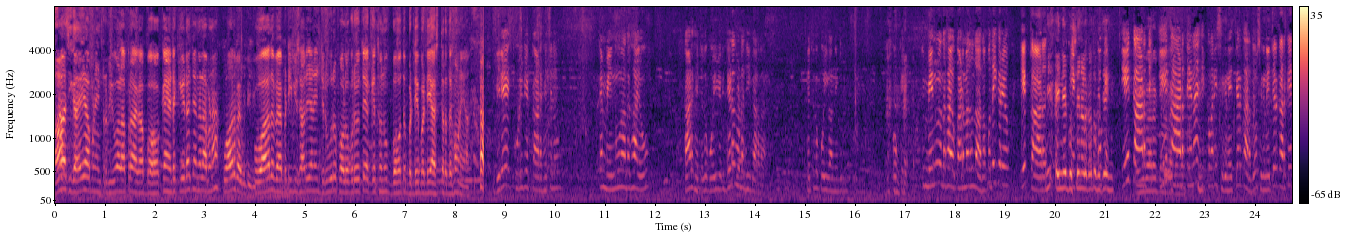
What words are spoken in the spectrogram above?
ਆ ਸੀਗਾ ਇਹ ਆਪਣਾ ਇੰਟਰਵਿਊ ਵਾਲਾ ਭਰਾਗਾ ਬਹੁਤ ਘੈਂਟ। ਕਿਹੜਾ ਚੈਨਲ ਆਪਣਾ? ਕੁਆਰ web TV Puadh web TV ਸਾਰੇ ਜਾਣੇ ਜਰੂਰ ਫੋਲੋ ਕਰਿਓ ਤੇ ਅੱਗੇ ਤੁਹਾਨੂੰ ਬਹੁਤ ਵੱਡੇ ਵੱਡੇ ਅਸਤਰ ਦਿਖਾਉਣੇ ਆ। ਵੀਰੇ ਕੋਈ ਵੀ ਕਾਰਡ ਖਿੱਚ ਲਓ ਤੇ ਮੈਨੂੰ ਨਾ ਦਿਖਾਇਓ। ਕਾਰਡ ਖਿੱਚ ਲਓ ਕੋਈ ਵੀ ਜਿਹੜਾ ਤੁਹਾਡਾ ਜੀ ਕਰਦਾ। ਖਿੱਚ ਲਓ ਕੋਈ ਗੱਲ ਨਹੀਂ ਵੀਰੇ। ਓਕੇ ਤੇ ਮੈਨੂੰ ਨਾ ਦਿਖਾਇਓ ਕਾਰਡ ਮੈਂ ਤੁਹਾਨੂੰ ਦੱਸਦਾ ਪਤਾ ਹੀ ਕਰਿਓ ਇਹ ਕਾਰਡ ਨਹੀਂ ਇੰਨੇ ਗੁੱਸੇ ਨਾਲ ਕਾਹਤੋਂ ਖਿੱਚੇ Okay, ਇਹ ਕਾਰਡ ਇਹ ਕਾਰਡ ਤੇ ਨਾ ਇੱਕ ਵਾਰੀ ਸਿਗਨੇਚਰ ਕਰ ਦਿਓ ਸਿਗਨੇਚਰ ਕਰਕੇ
